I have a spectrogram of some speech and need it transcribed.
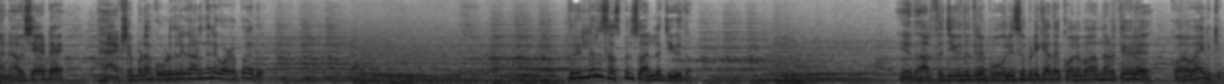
അനാവശ്യമായിട്ടെ ആക്ഷൻ പണം കൂടുതൽ കാണുന്നതിന്റെ കുഴപ്പം അത്. ത്രില്ലറും സസ്പെൻസും അല്ല ജീവിതം. യഥാർത്ഥ ജീവിതത്തിൽ പോലീസ് പിടിക്കാതെ കൊലപാതകം നടത്തിയവര് കുറവായിരിക്കും.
